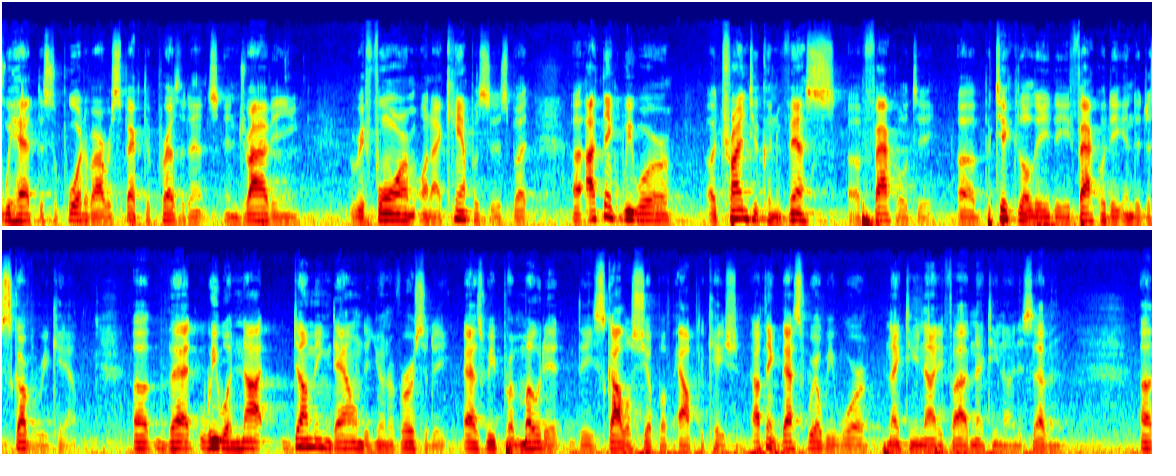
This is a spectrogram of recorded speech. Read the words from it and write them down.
we had the support of our respective presidents in driving reform on our campuses. But uh, I think we were uh, trying to convince uh, faculty, particularly the faculty in the discovery camp, uh, that we were not dumbing down the university as we promoted the scholarship of application. I think that's where we were 1995, 1997. Uh,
